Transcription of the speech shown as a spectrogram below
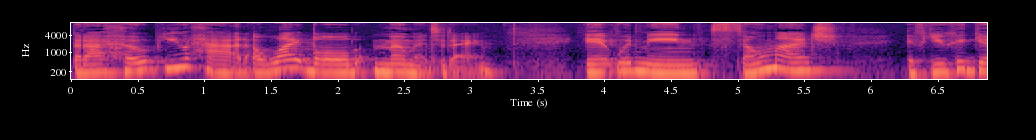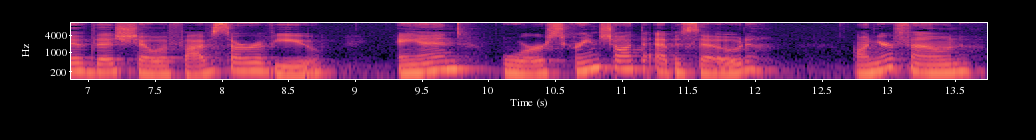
but I hope you had a light bulb moment today. It would mean so much if you could give this show a five star review and or screenshot the episode on your phone,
